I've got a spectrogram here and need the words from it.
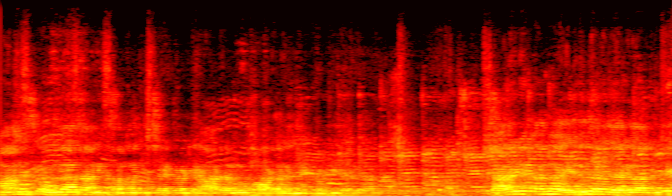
మానసిక ఉల్లాసానికి సంబంధించినటువంటి ఆటలు పాటలు అనేటువంటి జరగాలి. శారీరకంగా ఎదుగుదల జరగాలంటే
